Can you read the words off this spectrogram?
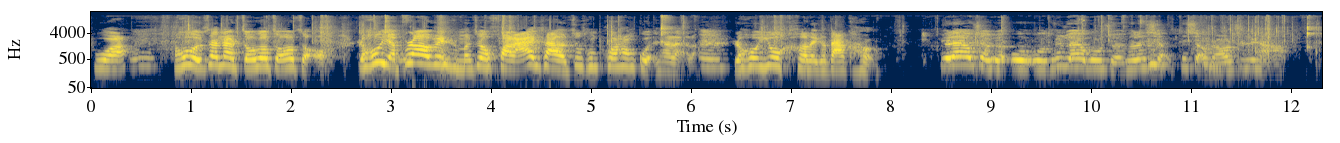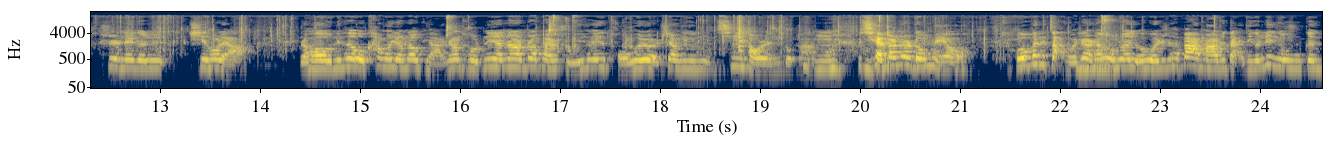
坡，然后我就在那儿走走走走走，然后也不知道为什么就哗啦一下子就从坡上滚下来了，嗯，然后又磕了一个大坑。原来我小学，我我同学有跟我说，说他小他小时候是那啥，是那个齐头梁，然后那个我看过一张照片，那张头那张那张照片属于他那个头发有点像那种清朝人，你懂吗？嗯，就前半段都没有。我问他咋回事儿，他跟我说有一回是他爸妈就在那个另一个屋跟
